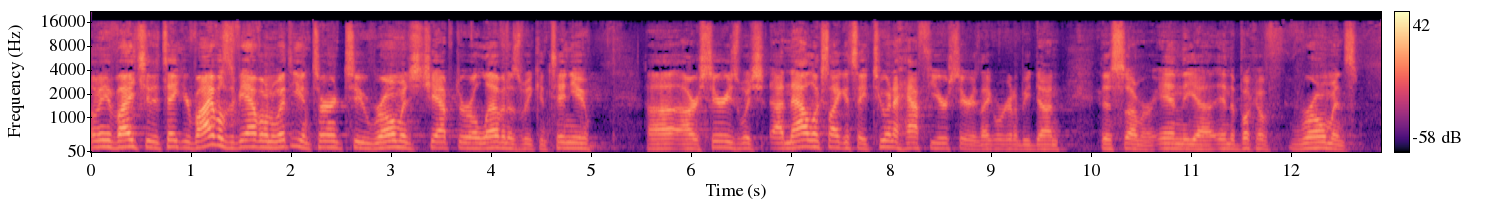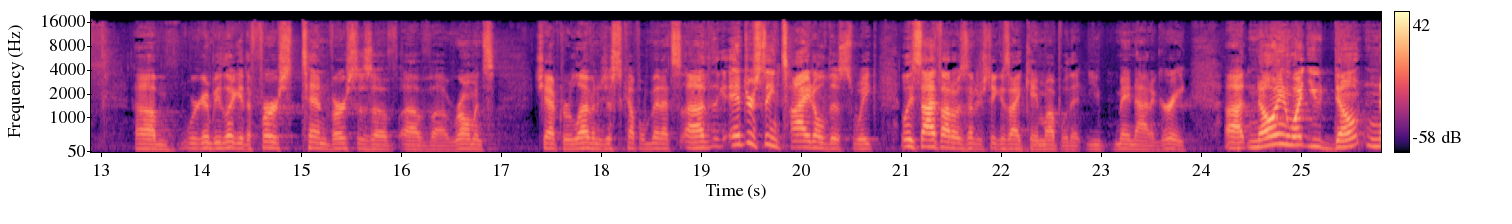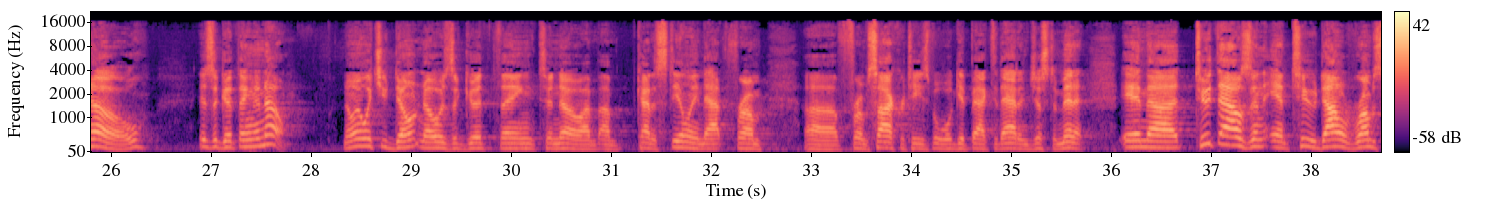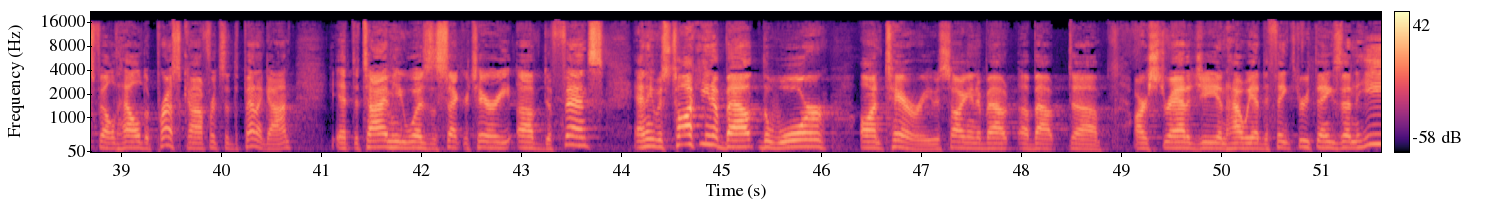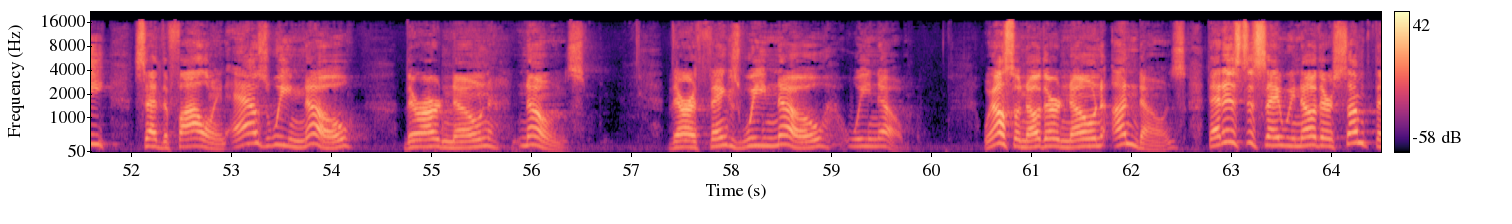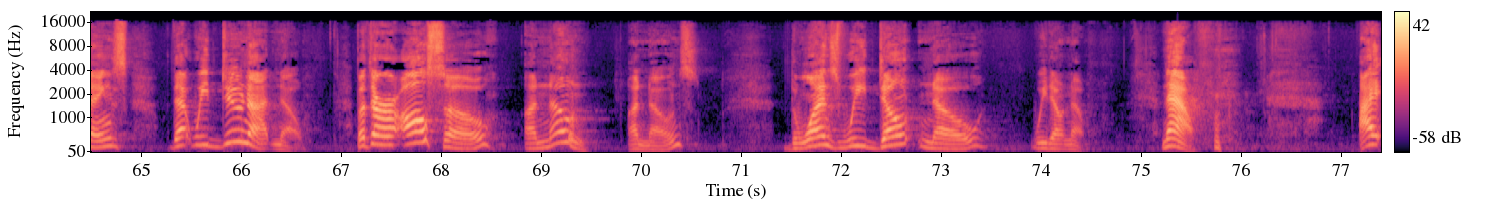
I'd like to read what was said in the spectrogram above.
Let me invite you to take your Bibles, if you have one with you, and turn to Romans chapter 11 as we continue uh, our series, which uh, now looks like it's a two and a half year series. I think we're going to be done this summer in the, uh, in the book of Romans. Um, we're going to be looking at the first 10 verses of, of uh, Romans chapter 11 in just a couple minutes. Uh, interesting title this week, at least I thought it was interesting because I came up with it. You may not agree. Knowing what you don't know is a good thing to know. Knowing what you don't know is a good thing to know. I'm, I'm kind of stealing that from, uh, from Socrates, but we'll get back to that in just a minute. In uh, 2002, Donald Rumsfeld held a press conference at the Pentagon. At the time, he was the Secretary of Defense, and he was talking about the war on terror. He was talking about, about uh, our strategy and how we had to think through things. And he said the following As we know, there are known knowns. There are things we know we know. We also know there are known unknowns. That is to say, we know there are some things that we do not know. But there are also unknown unknowns. The ones we don't know, we don't know. Now, I,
